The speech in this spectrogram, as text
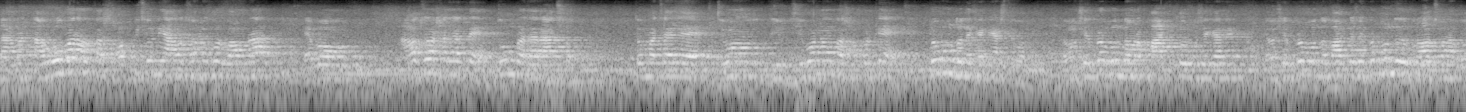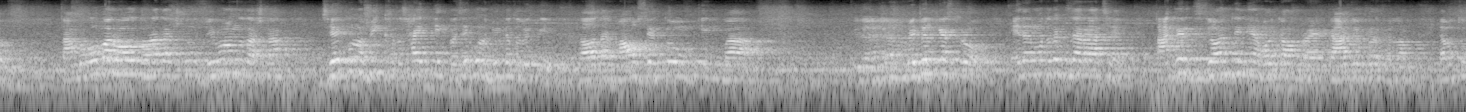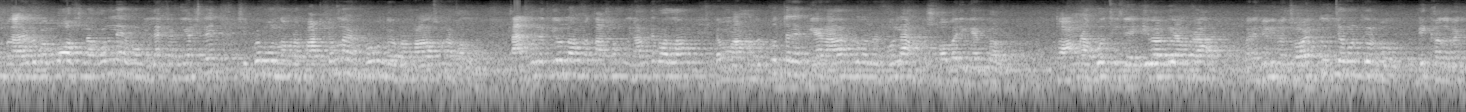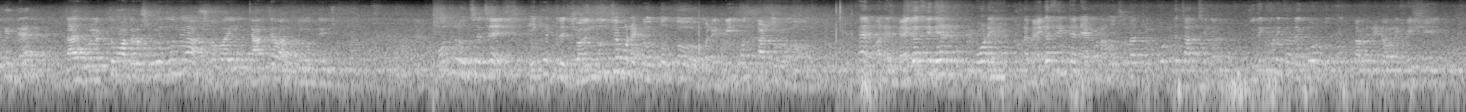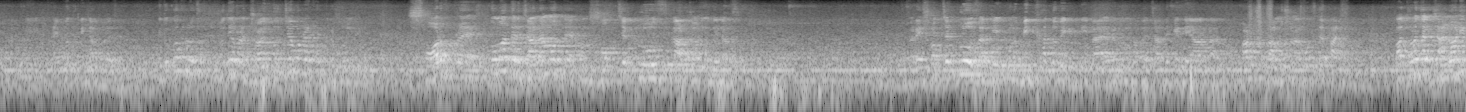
তারপর তার ওভারঅল তার সব কিছু নিয়ে আলোচনা করব আমরা এবং আলোচনার সাথে সাথে তোমরা যারা আছো, তোমরা চাইলে জীবনানন্দ জীবনানন্দ সম্পর্কে প্রবন্ধ লেখা নিয়ে আসতে পারো। এবং সেই প্রবন্ধ আমরা পাঠ করব সেখানে, এবং সেই প্রবন্ধ পাঠ করে সেই প্রবন্ধের উপর আলোচনা করব। তা আমরা ওভারঅল ধরা যাক, শুধু জীবনানন্দ দাস না, যে কোনো বিখ্যাত সাহিত্যিক বা যে কোনো বিখ্যাত ব্যক্তি যাক মাও সেতুং কিংবা মেডেল ক্যাস্ট্রো এদের মতো ব্যক্তি যারা আছে তাদের জয়ন্তী নিয়ে হয়তো আমরা একটা আয়োজন করে ফেললাম। এবং তোমরা তাদের উপর পড়াশোনা করলে এবং লেখা নিয়ে আসলে সেই প্রবন্ধ আমরা পাঠ করলাম এবং প্রবন্ধের উপর আমরা আলোচনা করলাম। তার ফলে কী হলো, আমরা তার সম্পর্কে জানতে পারলাম এবং আমাদের প্রত্যেকের জ্ঞান আদান প্রদানের ফলে আমরা সবারই জ্ঞান পাবো। তো আমরা বলছি যে এইভাবে আমরা মানে বিভিন্ন জয়ন্তী উদযাপন করব বিখ্যাত ব্যক্তিদের। তাই বলে তোমাদেরও সুবিধা হবে আর সবাই জানতে পারবে কথা হচ্ছে যে, এই ক্ষেত্রে জয়ন্তী উদযাপন একটা অত্যন্ত মানে বৃহৎ কার্যক্রম। হ্যাঁ মানে ম্যাগাজিনের পরে আমরা ম্যাগাজিনটা নিয়ে এখন আলোচনা ঠিক করতে চাচ্ছি না। যদি করি তাহলে করব কারণ এটা অনেক বেশি হাইপোথেটিক্যাল হয়ে যায় কিন্তু কথা হচ্ছে যদি আমরা জয়ন্তী উদযাপনের ক্ষেত্রে বলি সর তোমাদের জানা মতে এখন সবচেয়ে ক্লোজ কার জন্মদিন আছে? মানে সবচেয়ে ক্লোজ আর কি, কোনো বিখ্যাত ব্যক্তি বা এরকম ভাবে যাদেরকে নিয়ে আমরা পার্থক্য আলোচনা করতে পারি। বা ধরা যাক জানুয়ারি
